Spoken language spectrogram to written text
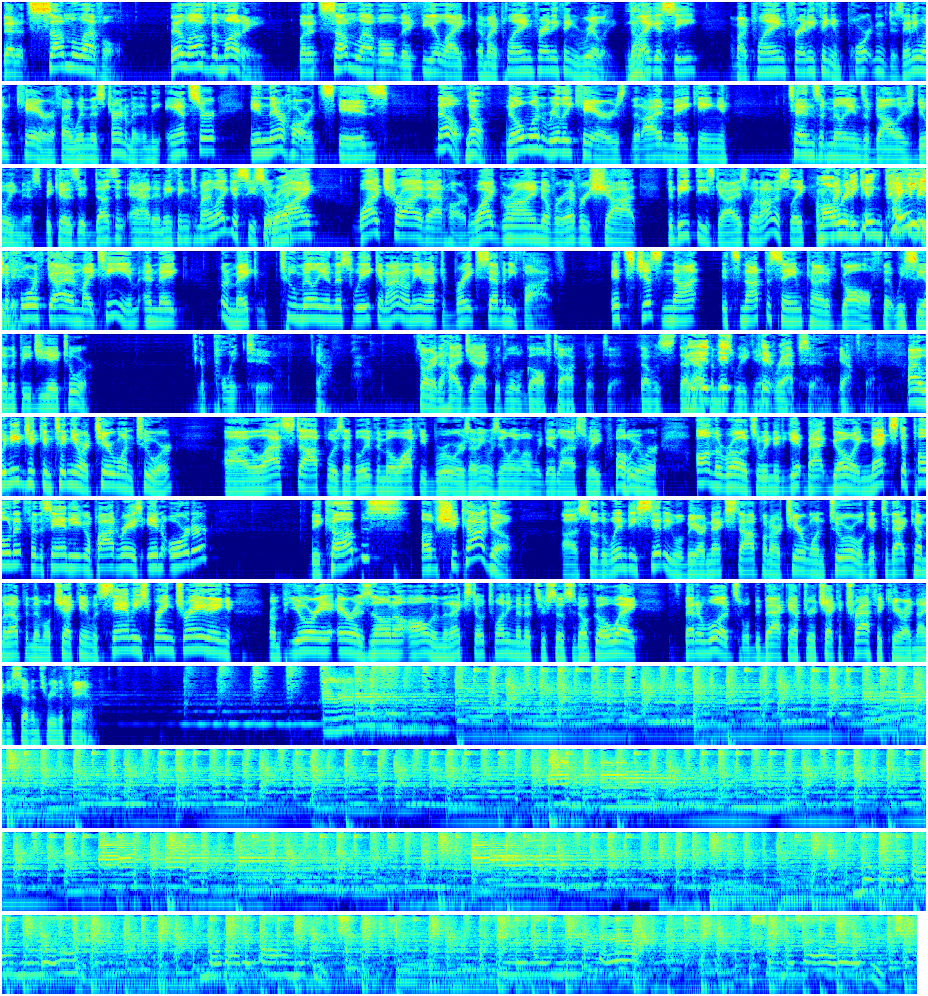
that at some level, they love the money, but at some level, they feel like, am I playing for anything really? No. Legacy? Am I playing for anything important? Does anyone care if I win this tournament? And the answer in their hearts is No, No. no one really cares that I'm making tens of millions of dollars doing this because it doesn't add anything to my legacy. So right. why why try that hard? Why grind over every shot to beat these guys when honestly I'm already could- getting paid. I could be the fourth guy on my team and make I'm going to make two million this week, and I don't even have to break seventy five. It's just not. It's not the same kind of golf that we see on the PGA Tour. A point two. Yeah. Wow. Sorry to hijack with a little golf talk, but uh, that was that It- happened this it- weekend. It wraps in. Yeah. It's fine. All right, we need to continue our Tier One tour. Uh, the last stop was, I believe, the Milwaukee Brewers. I think it was the only one we did last week while we were on the road, so we need to get back going. Next opponent for the San Diego Padres in order: the Cubs of Chicago. Uh, so the Windy City will be our next stop on our Tier One tour. We'll get to that coming up, and then we'll check in with Sammy Spring Training from Peoria, Arizona, all in the next oh, 20 minutes or so. So don't go away. It's Ben and Woods. We'll be back after a check of traffic here on 97.3 The Fan. The summer's out of reach.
